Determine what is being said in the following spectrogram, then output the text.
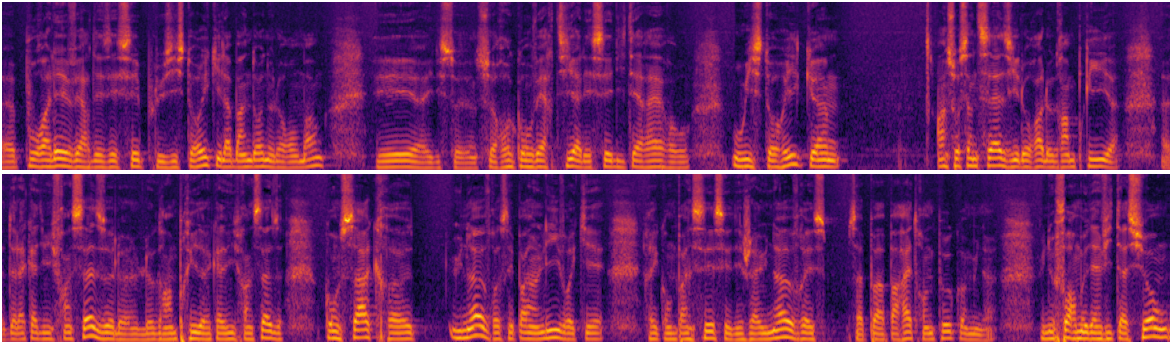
euh, pour aller vers des essais plus historiques. Il abandonne le roman et euh, il se, reconvertit à l'essai littéraire ou, historique. En 76, il aura le Grand Prix euh, de l'Académie française. Le, le, Grand Prix de l'Académie française consacre une œuvre, c'est pas un livre qui est récompensé, c'est déjà une œuvre. Ça peut apparaître un peu comme une, une forme d'invitation,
